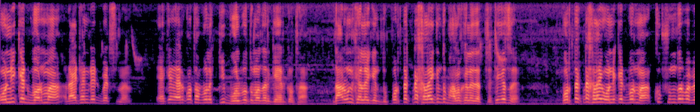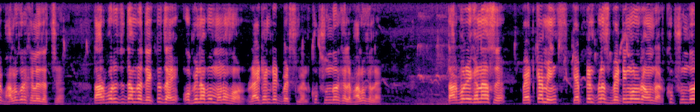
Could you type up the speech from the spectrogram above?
Aniket Verma right handed batsman একে এর কথা বলে কি বলব তোমাদেরকে এর কথা? দারুণ খেলে কিন্তু, প্রত্যেকটা খেলাই কিন্তু ভালো খেলে যাচ্ছে, ঠিক আছে? প্রত্যেকটা খেলায় অনিকেট বর্মা খুব সুন্দরভাবে ভালো করে খেলে যাচ্ছে। তারপরে যদি আমরা দেখতে যাই, অভিনব মনোহর রাইট হ্যান্ডেড ব্যাটসম্যান খুব সুন্দর খেলে, ভালো খেলে। তারপরে এখানে আছে Pat Cummins captain plus batting allrounder খুব সুন্দর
